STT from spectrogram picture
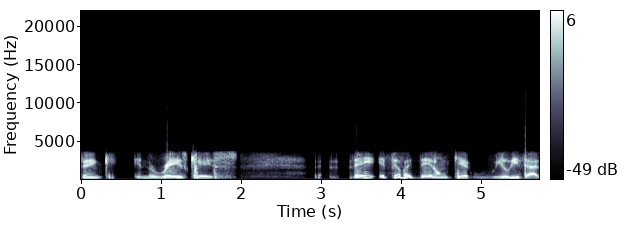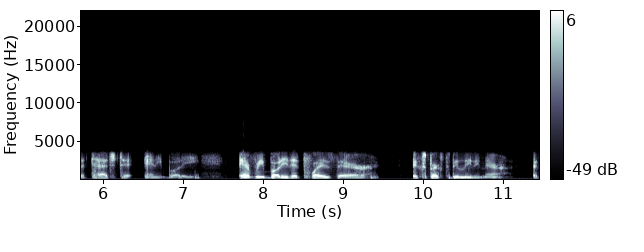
think in the Rays case, they it feels like they don't get really that attached to anybody. Everybody that plays there expects to be leaving there at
